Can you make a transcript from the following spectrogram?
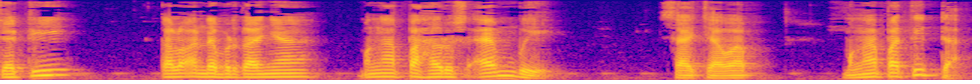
Jadi, kalau Anda bertanya, mengapa harus MW? Saya jawab, mengapa tidak?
